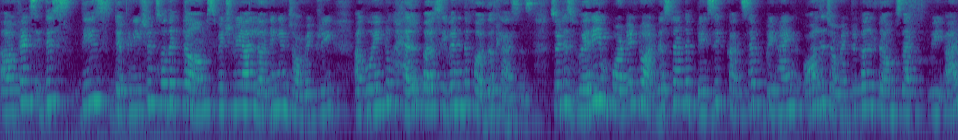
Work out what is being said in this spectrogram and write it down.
Uh, friends, this, these definitions or the terms which we are learning in geometry are going to help us even in the further classes. So it is very important to understand the basic concept behind all the geometrical terms that we are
